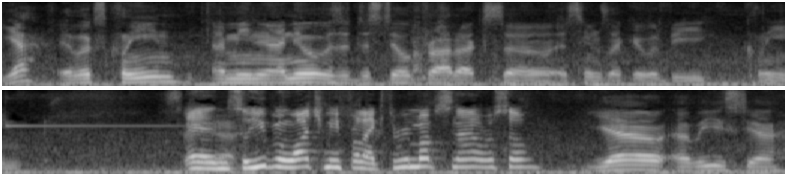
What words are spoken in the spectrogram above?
Yeah, it looks clean. I mean, I knew it was a distilled product, so it seems like it would be clean. So, And yeah. so you've been watching me for like three months now or so. yeah, at least, yeah,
